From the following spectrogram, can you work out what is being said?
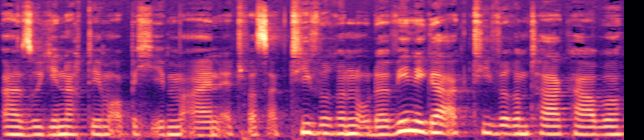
Also je nachdem, ob ich eben einen etwas aktiveren oder weniger aktiveren Tag habe.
